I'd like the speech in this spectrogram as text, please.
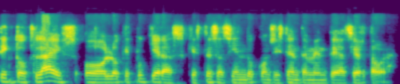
TikTok Lives o lo que tú quieras que estés haciendo consistentemente a cierta hora.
